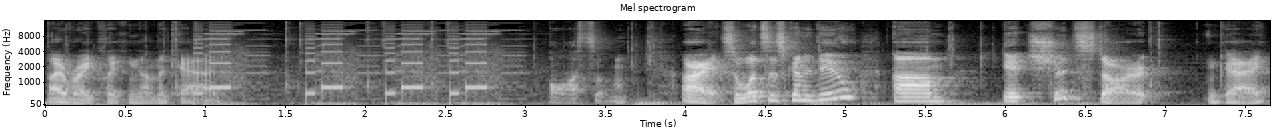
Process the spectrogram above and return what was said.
by right clicking on the CAD. Awesome. All right, so what's this going to do? Um, it should start, okay,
